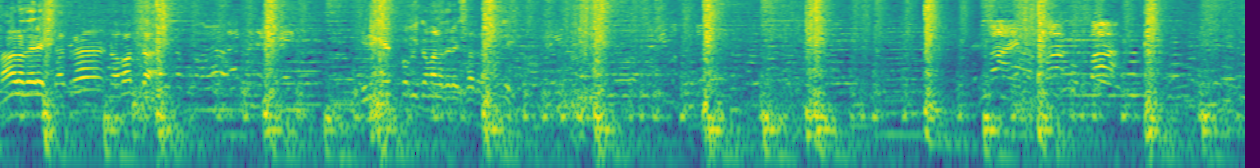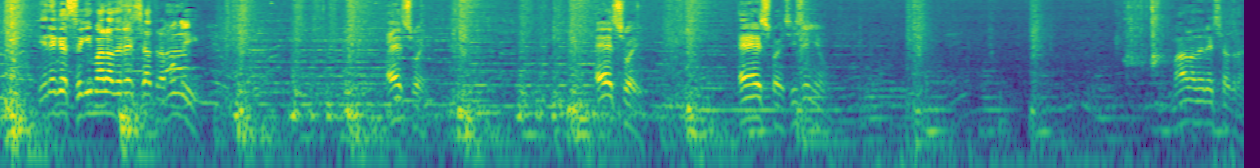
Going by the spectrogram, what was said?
Más a la derecha atrás, no avanza. Tiene que ir un poquito más a la derecha atrás, Mundi. Tiene que seguir más a la derecha atrás, Mundi. Eso es. Eso es. Eso es, sí señor. Más a la derecha atrás.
